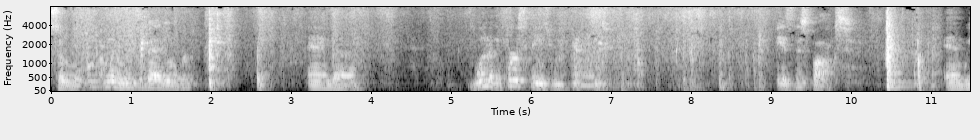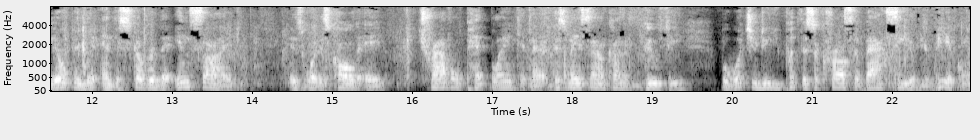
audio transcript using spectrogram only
So I'm going to move the bag over. And uh, one of the first things we found is this box. And we opened it and discovered that inside is what is called a travel pet blanket. Now, this may sound kind of goofy, but what you do, you put this across the back seat of your vehicle,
